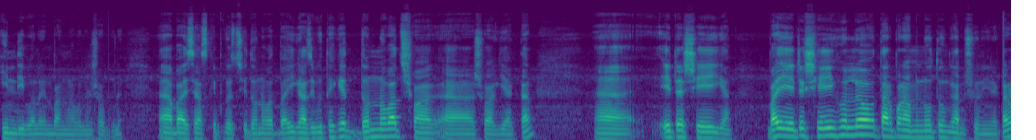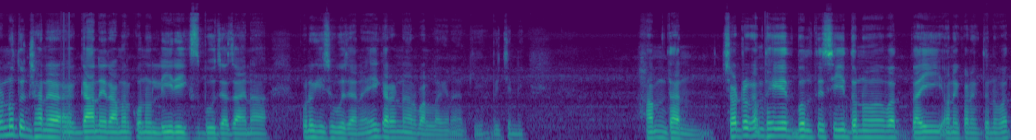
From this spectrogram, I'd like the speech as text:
হিন্দি বলেন, বাংলা বলেন সবগুলো ভাই সাবস্ক্রাইব করছি, ধন্যবাদ ভাই। গাজীপুর থেকে ধন্যবাদ সোহাগ আক্তার। এটা সেই গান। ভাই, এটা সেই হলেও তারপর আমি নতুন গান শুনি না। কারণ নতুন গানের আমার কোনো লিরিক্স বোঝা যায় না, কোনো কিছু বোঝা না। এই কারণে আর ভালো লাগে না আর কি বুঝিনি হামদান, চট্টগ্রাম থেকে বলতেছি ধন্যবাদ ভাই, অনেক অনেক ধন্যবাদ।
